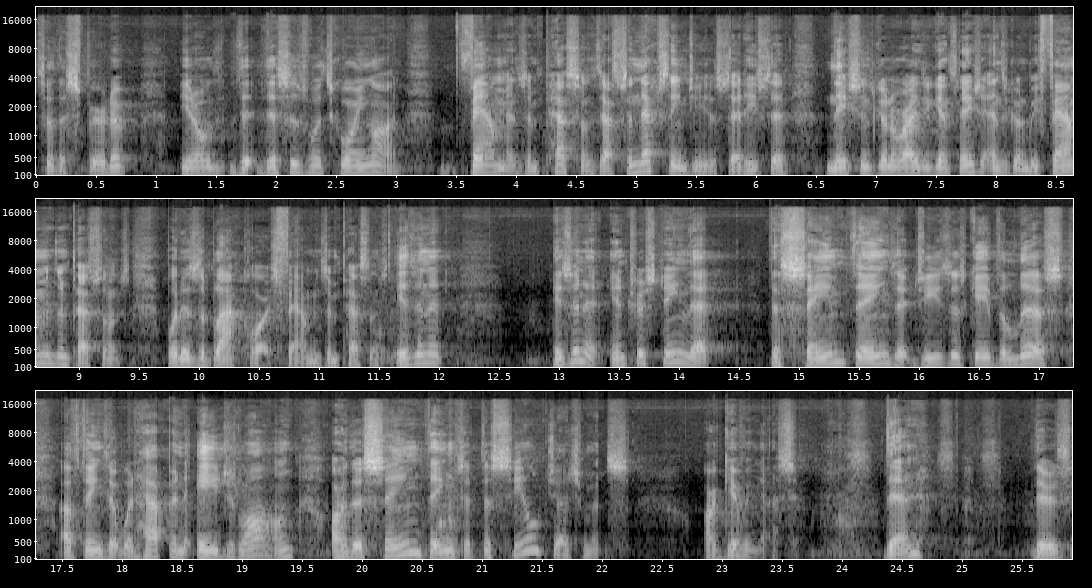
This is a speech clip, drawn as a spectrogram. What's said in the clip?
So the spirit of, you know, th- this is what's going on. Famines and pestilence. That's the next thing Jesus said. He said, nation's going to rise against nation, and there's going to be famines and pestilence. What is the black horse? Famines and pestilence. Isn't it, isn't it interesting that the same things that Jesus gave the list of things that would happen age long are the same things that the seal judgments are giving us? Then there's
